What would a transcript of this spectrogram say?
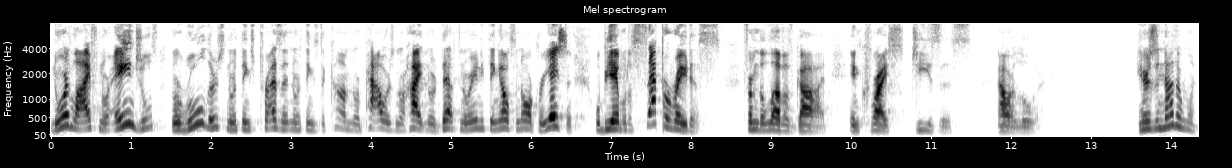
nor life, nor angels, nor rulers, nor things present, nor things to come, nor powers, nor height, nor depth, nor anything else in all creation will be able to separate us from the love of God in Christ Jesus our Lord. Here's another one.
